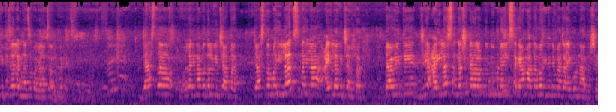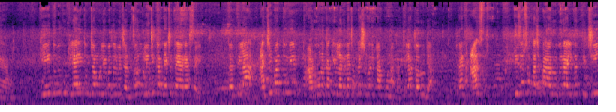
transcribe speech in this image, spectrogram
की तिचं लग्नाचं बघायला चालू करायचं. जास्त लग्नाबद्दल विचारतात. जास्त महिलाच महिला आईला विचारतात. त्यावेळी ते जे आईला संघर्ष करायला लागतो मी म्हणेल सगळ्या माता भगिनींनी माझ्या आईकडून आदर्श घ्यावा. की तुम्ही कुठल्याही तुमच्या मुलीबद्दल विचार जर मुलीची करण्याची तयारी असेल तर तिला अजिबात तुम्ही अडवू नका किंवा लग्नाच्या प्रेशरमध्ये टाकू नका. तिला करू द्या. कारण आज ती जर स्वतःच्या पायावर उभी राहिली तर तिची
